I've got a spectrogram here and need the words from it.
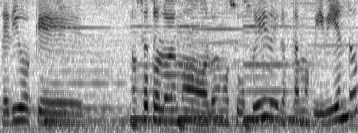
Te digo que nosotros lo hemos, lo hemos sufrido y lo estamos viviendo.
